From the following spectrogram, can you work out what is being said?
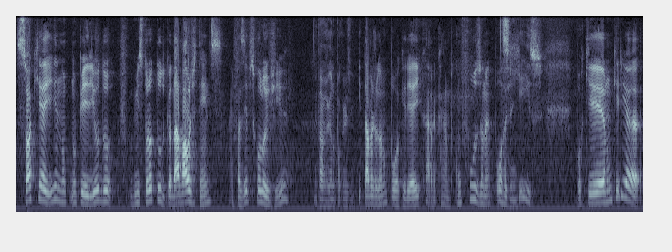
Só que aí, no, no período, misturou tudo, porque eu dava aula de tênis, aí fazia psicologia E tava jogando pokerzinho. e tava jogando um poker. E aí, cara, cara, confuso, né? Porra, Sim. que que é isso? Porque eu não queria.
